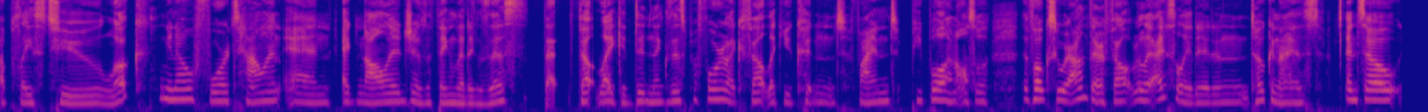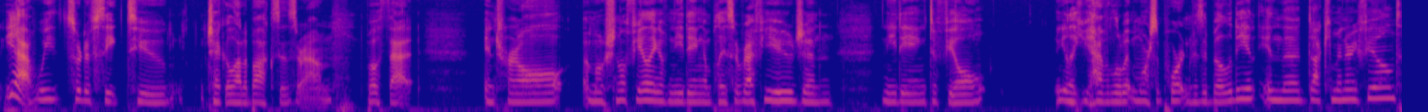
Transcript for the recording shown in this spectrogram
a place to look, you know, for talent and acknowledge as a thing that exists that felt like it didn't exist before, like felt like you couldn't find people and also the folks who were out there felt really isolated and tokenized. And so, yeah, we sort of seek to check a lot of boxes around both that internal emotional feeling of needing a place of refuge and needing to feel like you have a little bit more support and visibility in, in the documentary field,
